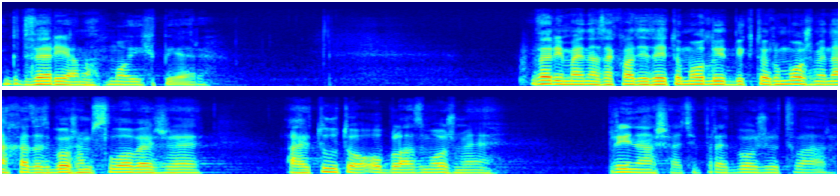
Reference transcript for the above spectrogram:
k dveriam mojich pier. Verím aj na základe tejto modlitby, ktorú môžeme nachádzať v Božom slove, že aj túto oblasť môžeme prinášať pred Božiu tvár,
